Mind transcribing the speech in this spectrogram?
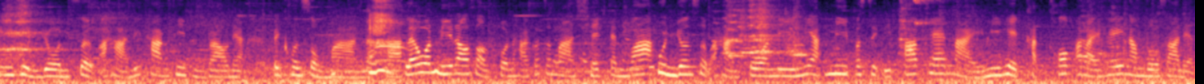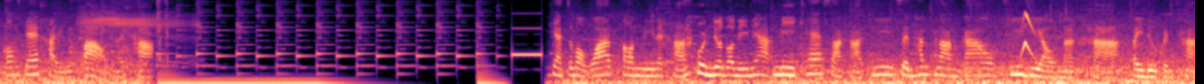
มีหุ่นยนต์เสิร์ฟอาหารที่ทางทีมของเราเนี่ยเป็นคนส่งมานะคะ แล้ววันนี้เราสองคนนะคะก็จะมาเช็คกันว่าหุ่นยนต์เสิร์ฟอาหารตัวนี้เนี่ยมีประสิทธิภาพแค่ไหน มีเหตุขัดข้องอะไรให้นำโดซาเนี่ยต้องแก้ไขหรือเปล่านะคะ อยากจะบอกว่าตอนนี้นะคะ หุ่นยนต์ตัวนี้เนี่ยมีแค่สาขาที่เซ็นทรัลพระราม 9 ที่เดียวนะคะ ไปดูกันค่ะ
